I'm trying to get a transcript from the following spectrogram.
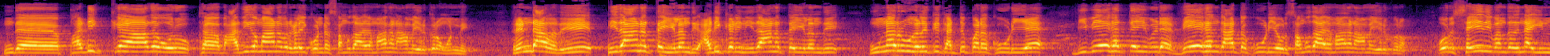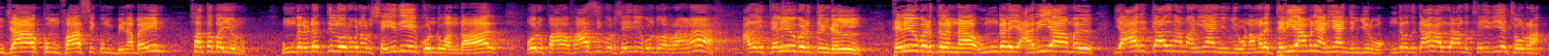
இந்த படிக்காத ஒரு அதிகமானவர்களை கொண்ட சமுதாயமாக நாம இருக்கிறோம் ஒன்று ரெண்டாவது நிதானத்தை இழந்து அடிக்கடி நிதானத்தை இழந்து உணர்வுகளுக்கு கட்டுப்படக்கூடிய விவேகத்தை விட வேகம் காட்டக்கூடிய ஒரு சமுதாயமாக நாம இருக்கிறோம். ஒரு செய்தி வந்ததுன்னா இன்ஜாக்கும் ஃபாசிக்கும் பினபைன் ஃபதபையனும் உங்களிடத்தில் ஒருவன் ஒரு செய்தியை கொண்டு வந்தால் ஒரு பா- ஃபாசிக்கு ஒரு செய்தியை கொண்டு வர்றானா? அதை தெளிவுபடுத்துங்கள். தெளிவுபடுத்தலைன்னா உங்களை அறியாமல் யாருக்காவது நாம் அநியாயம் செஞ்சிருவோம். நம்மளை தெரியாமலே அநியாயம் செஞ்சிருவோம்ங்கிறதுக்காக அல்ல அந்த செய்தியை சொல்றான்.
